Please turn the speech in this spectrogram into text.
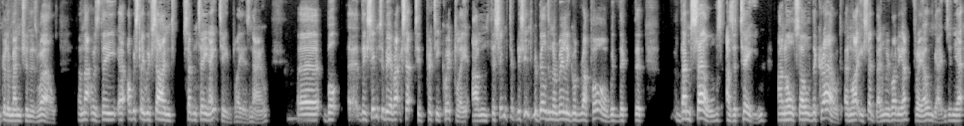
gonna mention as well, and that was the uh, obviously we've signed 17, 18 players now, uh, but uh, they seem to be have accepted pretty quickly, and they seem to they seem to be building a really good rapport with the, the themselves as a team and also the crowd. And like you said, Ben, we've already had three home games, and yet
